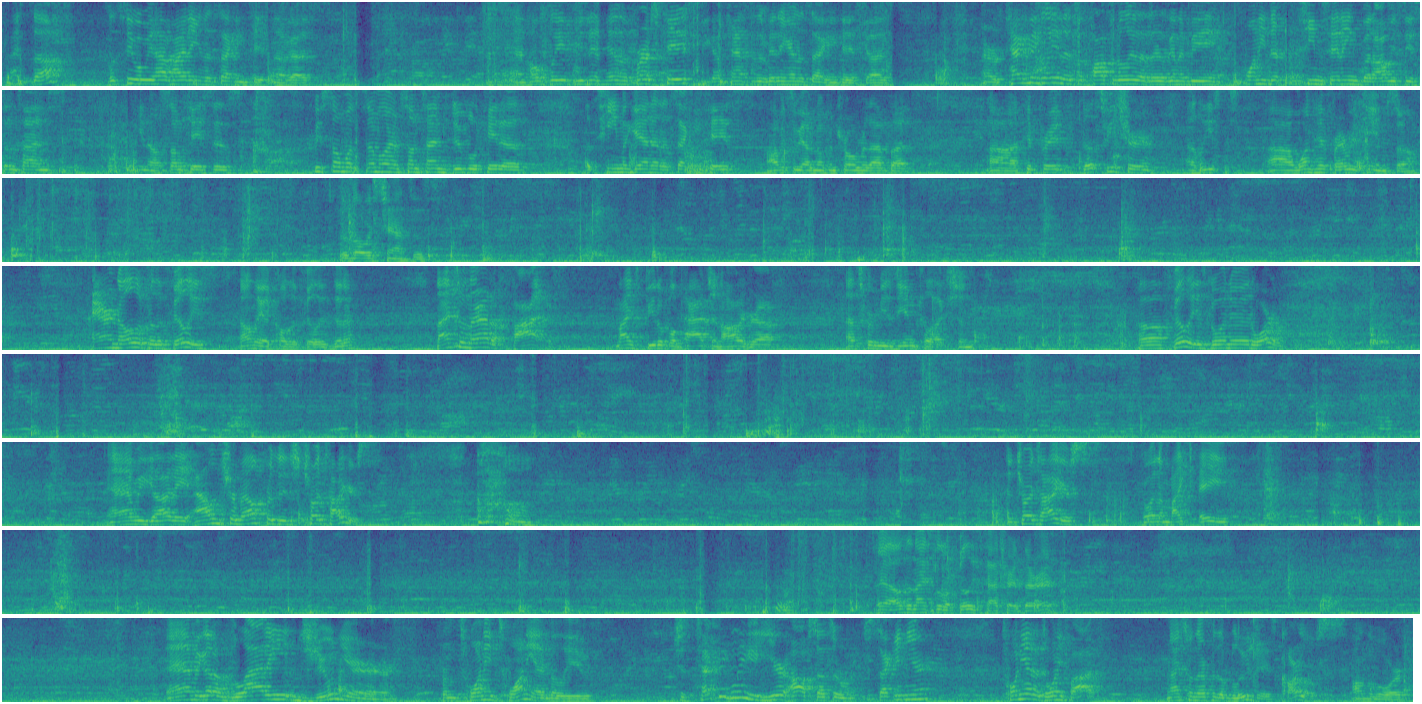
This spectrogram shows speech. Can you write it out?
Nice stuff. Let's see what we have hiding in the second case now, guys. And hopefully, if you didn't hit in the first case, you got chances of hitting here in the second case, guys. Or technically, there's a possibility that there's going to be 20 different teams hitting, but obviously, sometimes, you know, some cases be somewhat similar and sometimes duplicate a, a team again in the second case. Obviously, we have no control over that, but uh, Hit Parade does feature at least uh, one hit for every team, so there's always chances. Aaron Nola for the Phillies. I don't think I called the Phillies, did I? Nice one there out of five. Nice, beautiful patch and autograph. That's for museum collection. Uh, Phillies going to Eduardo. And we got a Alan Trammell for the Detroit Tigers. Detroit Tigers going to Mike A. Yeah, that was a nice little Phillies patch right there, right? And we got a Vladdy Jr. from 2020, I believe. Which is technically a year off, so that's a second year. 20 out of 25. Nice one there for the Blue Jays. Carlos on the board.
